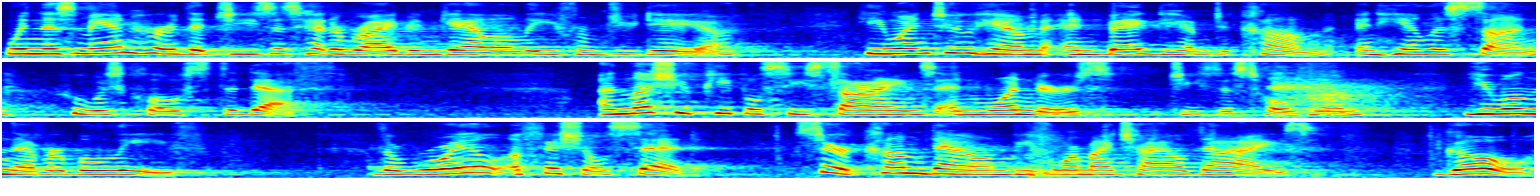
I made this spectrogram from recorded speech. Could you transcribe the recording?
When this man heard that Jesus had arrived in Galilee from Judea, he went to him and begged him to come and heal his son, who was close to death. Unless you people see signs and wonders, Jesus told him, you will never believe. The royal official said, Sir, come down before my child dies. Go,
